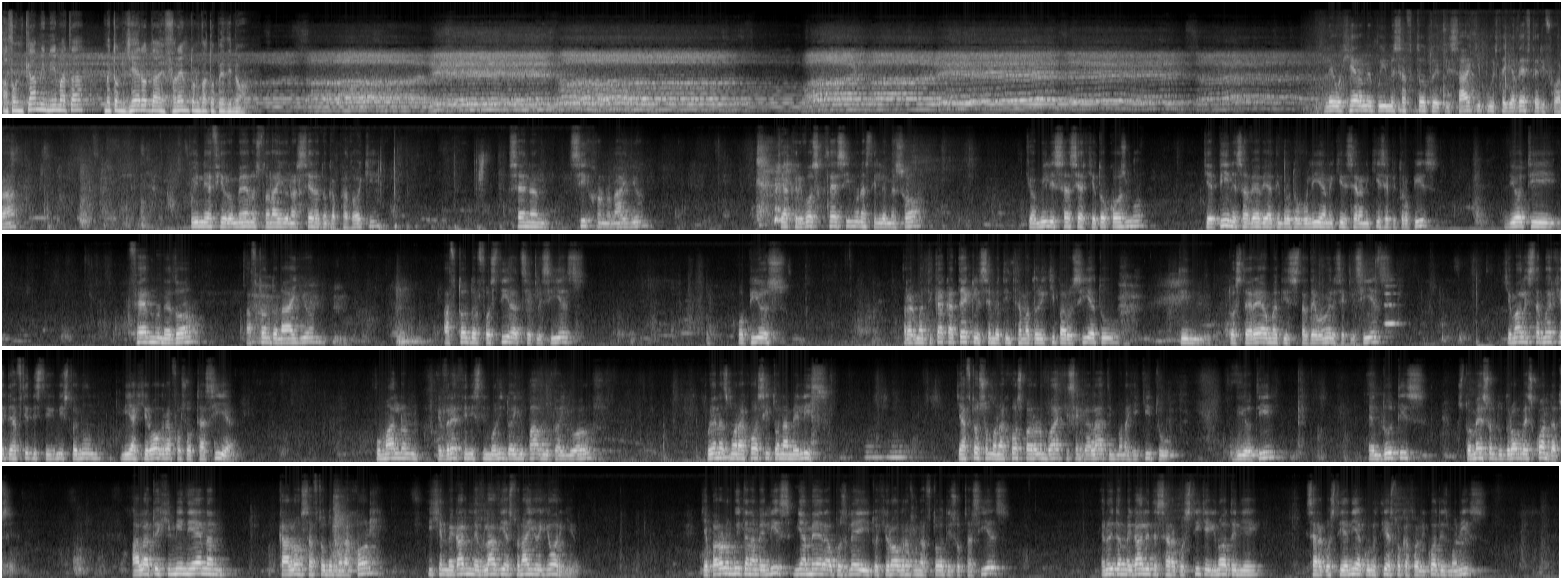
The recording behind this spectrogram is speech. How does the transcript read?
Αφωνικά μηνύματα με τον γέροντα Εφρέμ τον Βατοπεδινό. Λέω χαίρομαι που είμαι σε αυτό το εκκλησάκι που ήρθα για δεύτερη φορά που είναι αφιερωμένος στον Άγιο Αρσένα τον Καπαδόκη σε έναν σύγχρονο Άγιο και ακριβώς χθες ήμουνα στη Λεμεσό και ομίλησα σε αρκετό κόσμο και πίνεσα βέβαια την πρωτοβουλία εκεί της Ερανικής Επιτροπής διότι φέρνουν εδώ αυτόν τον Άγιον, αυτόν τον φωστήρα της Εκκλησίας, ο οποίος πραγματικά κατέκλυσε με την θεματορική παρουσία του την, το στερέωμα της στρατευωμένης Εκκλησίας. Και μάλιστα μου έρχεται αυτή τη στιγμή στο νου μια χειρόγραφος οπτασία που μάλλον ευρέθηνε στην μονή του Αγίου Παύλου του Αγίου Όρους που ένας μοναχός ήταν αμελής και αυτός ο μοναχός παρόλο που άρχισε καλά τη μοναχική του διωτή εν τούτης, στο μέσο του δρόμου εσκόνταψε. Αλλά του έχει μείνει έναν καλό σε αυτόν τον μοναχόν είχε μεγάλη ευλάβεια στον Άγιο Γεώργιο. Και παρόλο που ήταν αμελής μια μέρα όπως λέει το χειρόγραφο αυτό της οπτασίας ενώ ήταν μεγάλη τεσσαρακοστή και γινόταν η σαρακοστιανή ακολουθία στο καθολικό της Μονής,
